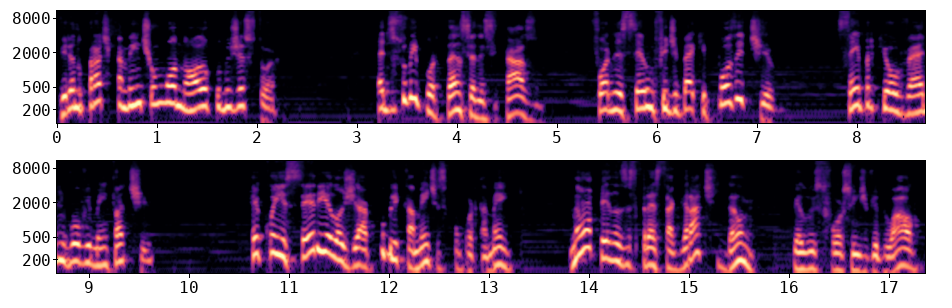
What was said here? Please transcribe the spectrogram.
virando praticamente um monólogo do gestor. É de suma importância, nesse caso, fornecer um feedback positivo, sempre que houver envolvimento ativo. Reconhecer e elogiar publicamente esse comportamento não apenas expressa gratidão pelo esforço individual,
